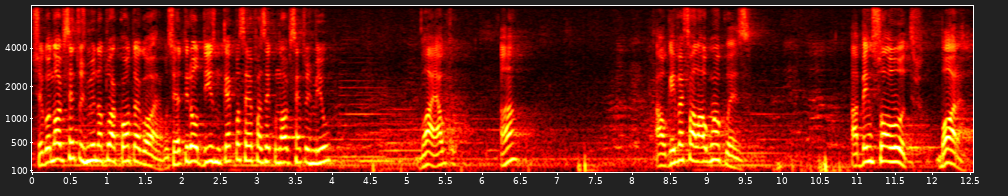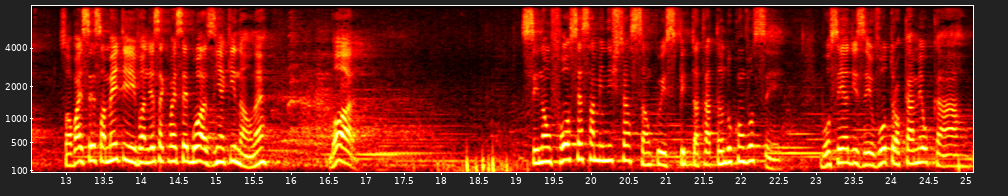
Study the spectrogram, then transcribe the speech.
Chegou 900 mil na tua conta agora. Você já tirou o dízimo. O que é que você vai fazer com 900 mil? Vai, algo. Hã? Alguém vai falar alguma coisa. Abençoa outro. Bora. Só vai ser somente Vanessa que vai ser boazinha aqui, não, né? Bora. Se não fosse essa ministração que o Espírito está tratando com você, você ia dizer: Eu vou trocar meu carro,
